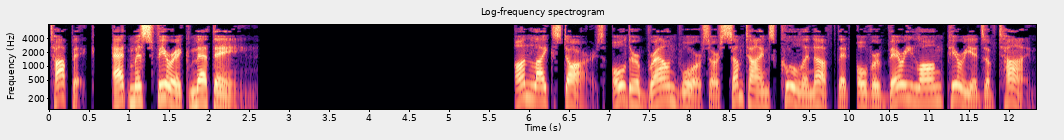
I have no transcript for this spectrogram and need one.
Topic: Atmospheric methane Unlike stars, older brown dwarfs are sometimes cool enough that, over very long periods of time,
